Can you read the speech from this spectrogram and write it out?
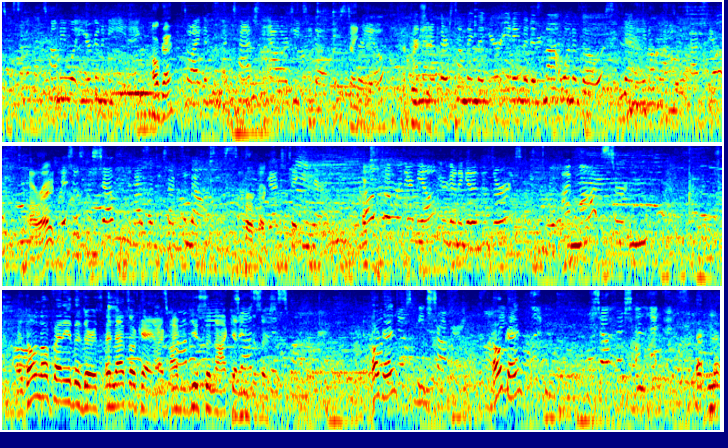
specifically tell me what you're going to be eating. Okay. So I can attach the allergy to those Thank for you. you. I and then if there's something that you're eating that is not one of those, then you don't have to attach the allergy to it. All right. It's just the chef who has the checks and balances. Perfect. Get you taken care of. Also, with your meal, you're going to get a dessert. I'm not certain I don't know if any of the desserts, and that's okay. it's I'm, I'm used to not getting just desserts. This one. Okay. Also just peach strawberry. Okay. And then gluten, Shellfish and eggs. Uh, no,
